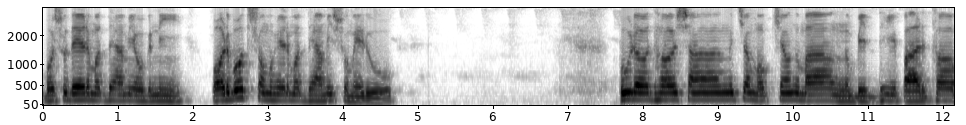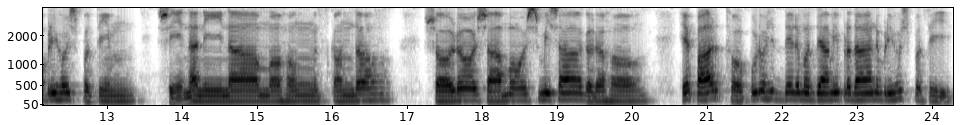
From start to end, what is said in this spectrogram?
বসুদের মধ্যে আমি অগ্নি পর্বত সমূহের মধ্যে আমি সুমেরু পুরোধসাং চ মুখ্যং মাং বিদ্ধি পার্থ বৃহস্পতিম সেনানীনামহং স্কন্দ ষড়সামস্মি সাগর হে পার্থ পুরোহিতদের মধ্যে আমি প্রধান বৃহস্পতি।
